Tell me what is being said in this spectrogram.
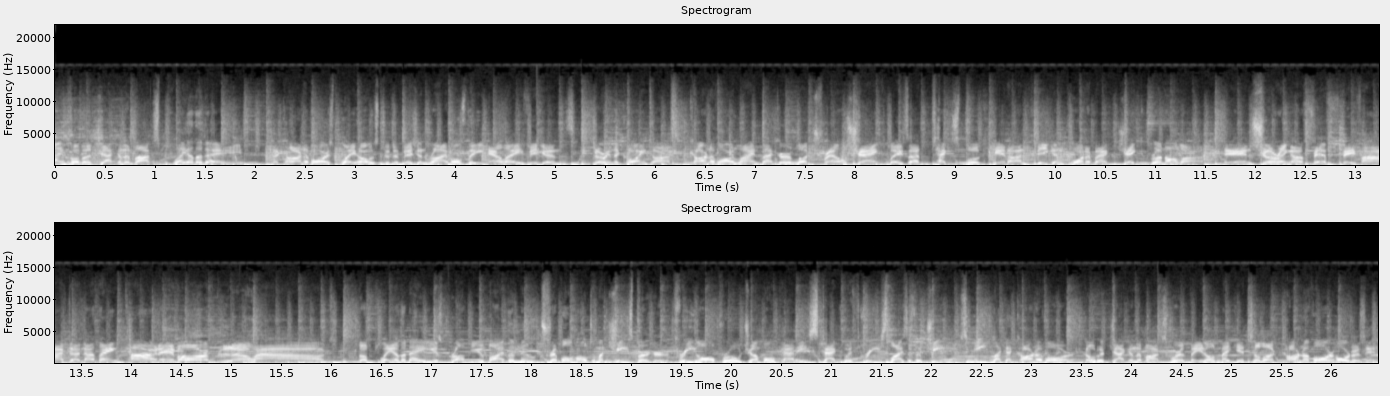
time for the Jack in the Box Play of the Day. The Carnivores play host to division rivals, the LA Vegans. During the coin toss, Carnivore linebacker Latrell Shank plays a textbook hit on vegan quarterback Jake Granola, ensuring a 55 to nothing Carnivore blowout. The Play of the Day is brought to you by the new Triple Ultimate Cheeseburger. Three all-pro jumbo patties stacked with three slices of cheese. Eat like a carnivore. Go to Jack in the Box where they don't make it till a carnivore orders it.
